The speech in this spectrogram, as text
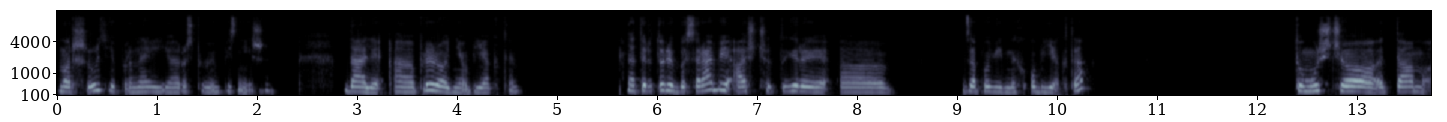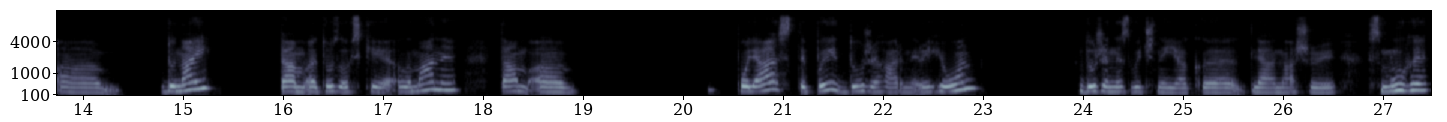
маршруті. Про неї я розповім пізніше. Далі, е, природні об'єкти. На території Бесарабії аж чотири е, заповідних об'єкта, тому що там е, Дунай, там е, Тузловські лимани, там е, поля, степи, дуже гарний регіон, дуже незвичний, як е, для нашої смуги,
